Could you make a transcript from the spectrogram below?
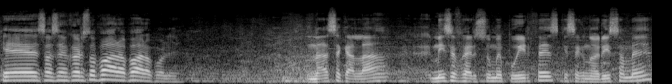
και σας ευχαριστώ πάρα πάρα πολύ. Να είσαι καλά. Εμείς ευχαριστούμε που ήρθες και σε γνωρίσαμε.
